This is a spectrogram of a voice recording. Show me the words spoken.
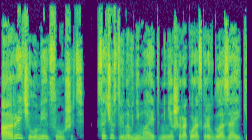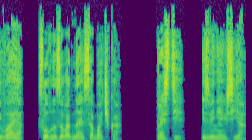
А Рэйчел умеет слушать. Сочувственно внимает мне, широко раскрыв глаза и кивая, словно заводная собачка. «Прости», — извиняюсь я.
